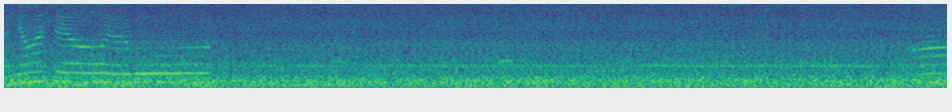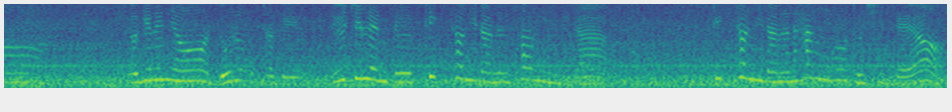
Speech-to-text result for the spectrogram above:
안녕하세요, 여러분. 어, 여기는요, 노르, 저기, 뉴질랜드 픽턴이라는 섬입니다. 픽턴이라는 항구 도시인데요.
